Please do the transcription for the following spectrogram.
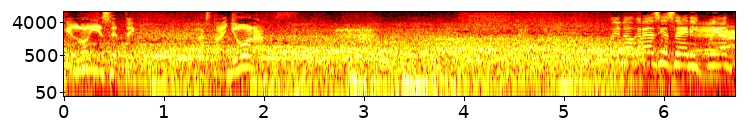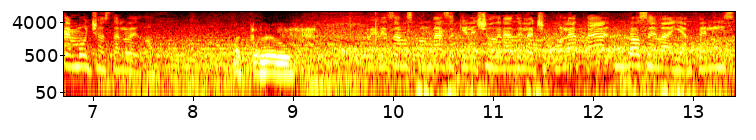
Que lo oyes se te... Hasta lloras. Bueno, gracias, Eric. Cuídate mucho. Hasta luego. Hasta luego. Regresamos con más aquí en el show de la, de la chocolata. No se vayan. Feliz,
